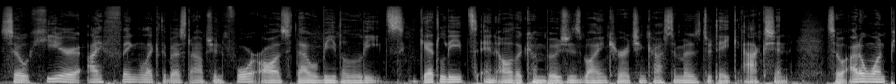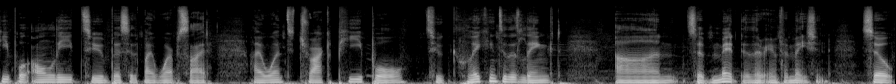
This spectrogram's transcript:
So here I think like the best option for us that would be the leads. Get leads and other conversions by encouraging customers to take action. So I don't want people only to visit my website. I want to track people to click into this link and submit their information. So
